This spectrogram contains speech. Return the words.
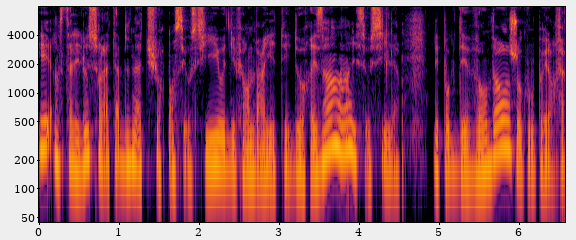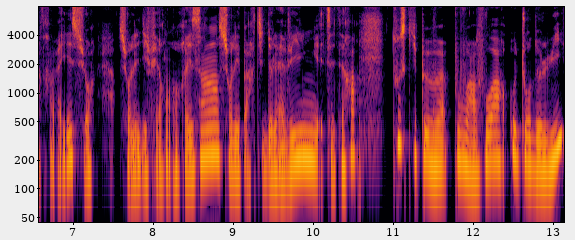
et installez-le sur la table de nature. Pensez aussi aux différentes variétés de raisins, hein, et c'est aussi l'époque des vendanges, donc vous pouvez leur faire travailler sur, sur les différents raisins, sur les parties de la vigne, etc. Tout ce qu'il peut pouvoir voir autour de lui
